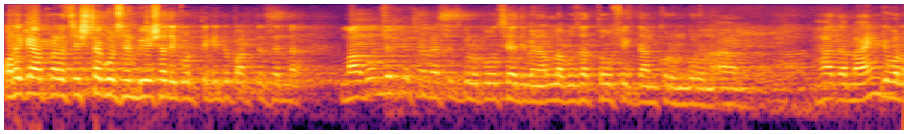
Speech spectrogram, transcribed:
অনেকে আপনারা চেষ্টা করছেন বিয়ে শাদী করতে, কিন্তু পারতেছেন না। মা বোনদের কাছে মেসেজগুলো পৌঁছে দেবেন। আল্লাহ বোঝার তৌফিক দান করুন, বলুন, আমিন। হাদা মাইন্ড বল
